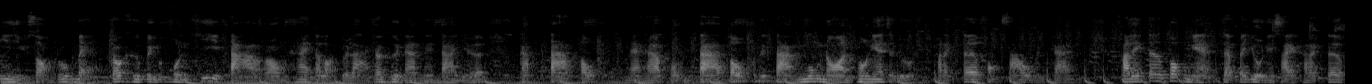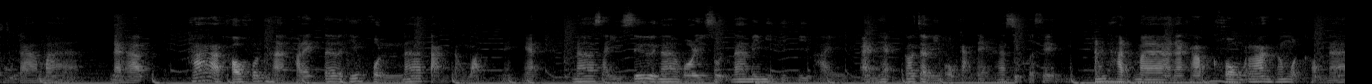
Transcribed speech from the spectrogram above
มีอยู่สองรูปแบบก็คือเป็นคนที่ตาร้องไห้ตลอดเวลาก็คือน้ำในตาเยอะกับตาตกนะครับผมตาตกหรือตาง่วงนอน พวกนี้จะดูคาแรคเตอร์ของเศร้าเหมือนกันคาแรคเตอร์พวกนี้จะไปอยู่ในสายคาแรคเตอร์ของดราม่านะครับถ้าเขาค้นหาคาแรคเตอร์ที่คนหน้าต่างจังหวัด หน้าใสซื่อหน้าบริสุทธิ์หน้าไม่มีพิษมีภัย อันนี้ก็จะมีโอกาสได้ 50%อันถัดมานะครับโครงร่างทั้งหมดของหน้า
